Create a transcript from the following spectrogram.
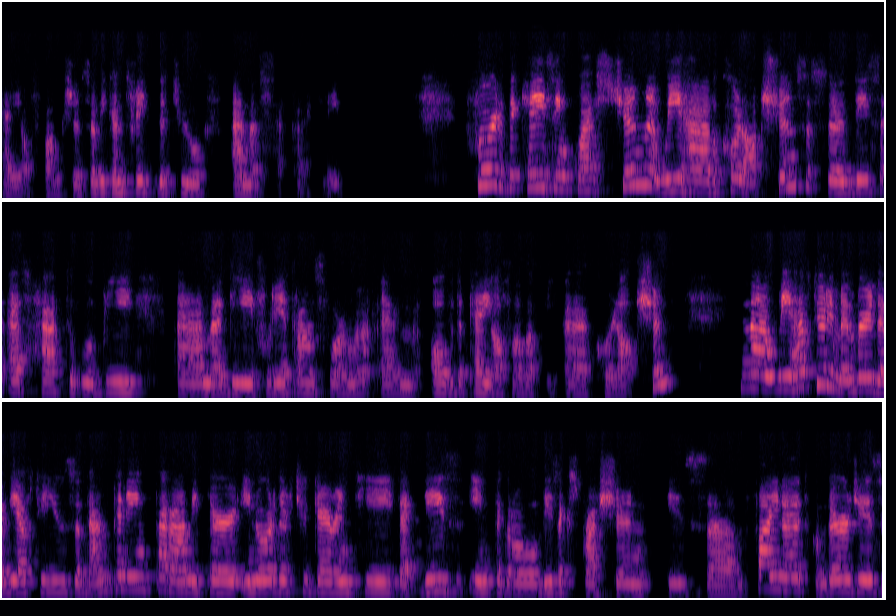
payoff function. So we can treat the two um, separately. For the case in question, we have call options. So this f hat will be um, the Fourier transform um, of the payoff of a uh, call option. Now we have to remember that we have to use a dampening parameter in order to guarantee that this integral, this expression is um, finite, converges,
